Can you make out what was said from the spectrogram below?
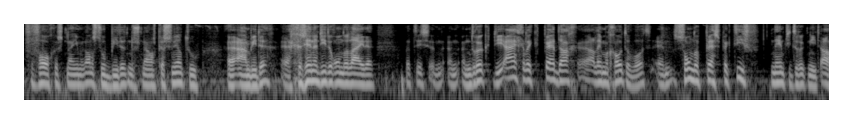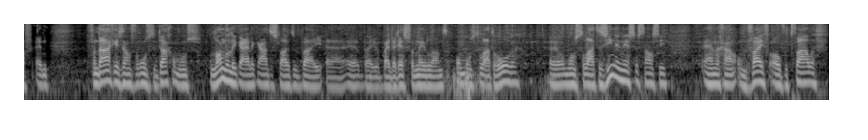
vervolgens naar iemand anders toe bieden. Dus naar ons personeel toe uh, aanbieden. gezinnen die eronder lijden. Dat is een, een, een, druk die eigenlijk per dag alleen maar groter wordt. En zonder perspectief neemt die druk niet af. En vandaag is dan voor ons de dag om ons landelijk eigenlijk aan te sluiten bij, uh, bij, bij de rest van Nederland. Om ons te laten horen, om ons te laten zien in eerste instantie. En we gaan om vijf over twaalf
